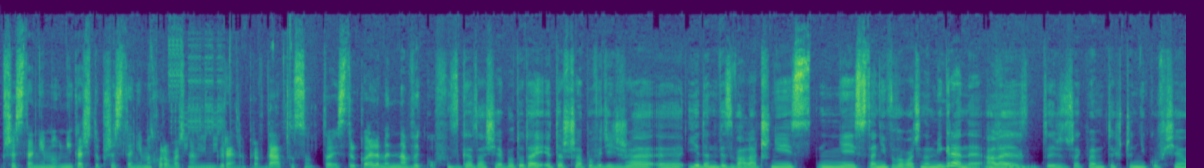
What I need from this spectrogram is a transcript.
przestaniemy unikać, to przestaniemy chorować na migrenę, prawda? To, są, to jest tylko element nawyków. Zgadza się, bo tutaj też trzeba powiedzieć, że y, jeden wyzwalacz nie jest, nie jest w stanie wywołać nam migreny, ale, Mhm. że tak powiem, tych czynników się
